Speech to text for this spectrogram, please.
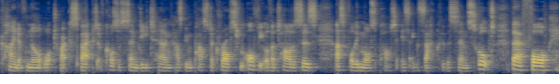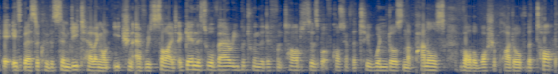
kind of know what to expect. Of course, the same detailing has been passed across from all the other TARDISes, as for the most part it is exactly the same sculpt. Therefore, it is basically the same detailing on each and every side. Again, this will vary between the different TARDISes, but of course you have the two windows and the panels with all the wash applied over the top.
